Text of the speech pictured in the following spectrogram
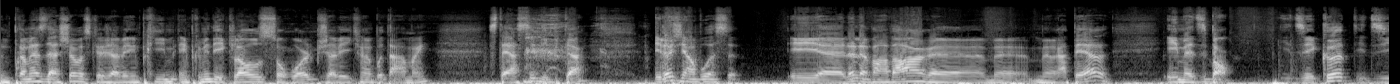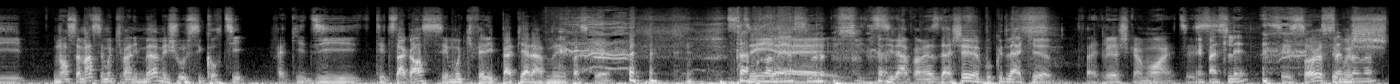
Une promesse d'achat parce que j'avais imprimé, imprimé des clauses sur Word puis j'avais écrit un bout à la main. C'était assez débutant. Et là, j'y envoie ça. Et euh, là, le vendeur euh, me, me rappelle et il me dit, bon, il dit, écoute, il dit, non seulement c'est moi qui vends les meubles, mais je suis aussi courtier. Fait qu'il dit, t'es-tu d'accord si c'est moi qui fais les papiers à l'avenir? Parce que, Ta tu sais, promesse, euh, là. il dit, la promesse d'achat, il y a beaucoup de lacunes. Fait que là, je suis comme, ouais, tu sais. C'est sûr, c'est moi, je suis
